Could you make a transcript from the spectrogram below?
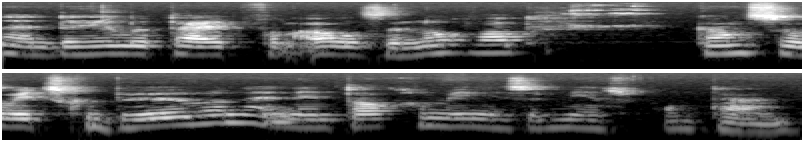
en de hele tijd van alles en nog wat, kan zoiets gebeuren. En in het algemeen is het meer spontaan.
